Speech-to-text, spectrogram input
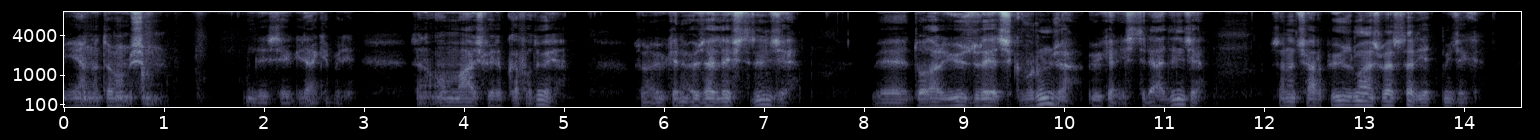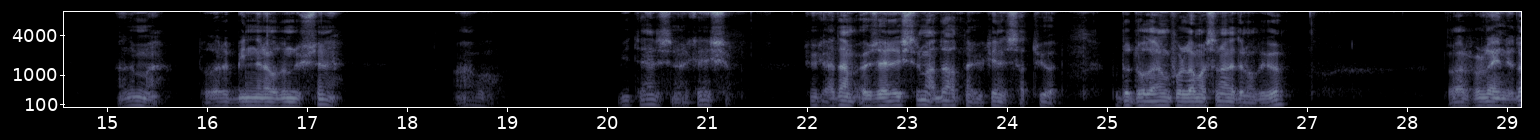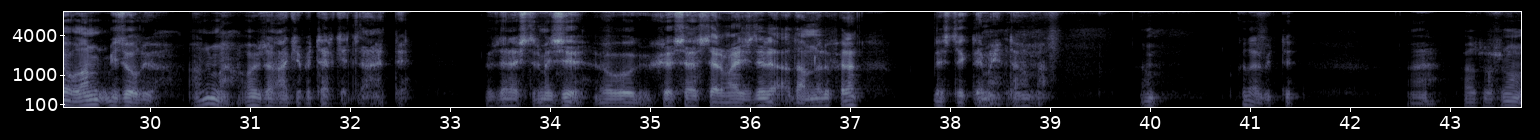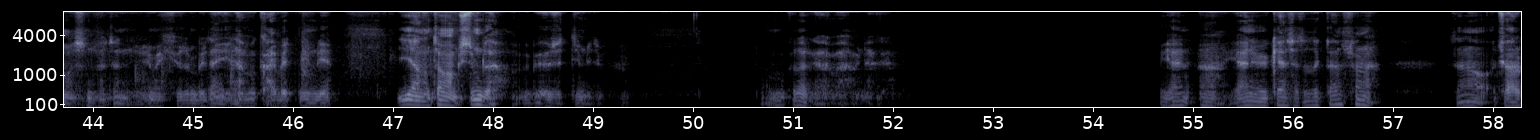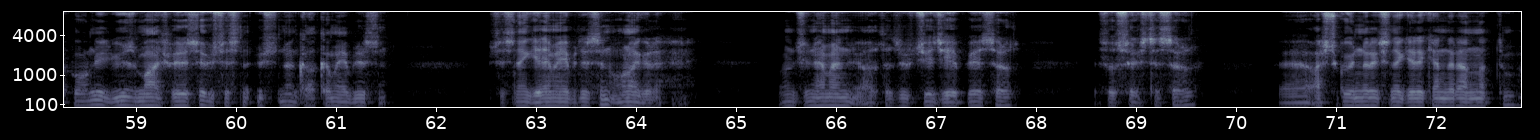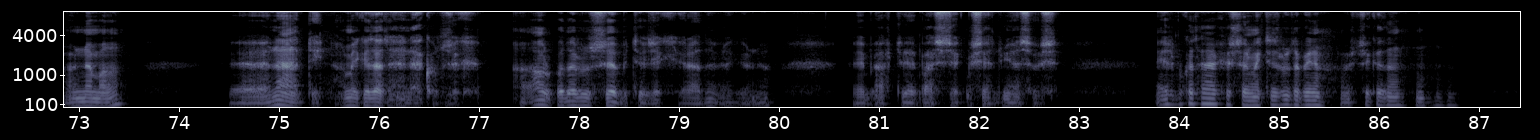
İyi anlatamamışım. Şimdi sevgili AKP'li. Sana 10 maaş verip kafalıyor ya. Sonra ülkeni özelleştirince ve dolar 100 liraya çıkıp vurunca, ülken istila edince sana çarpı 100 maaş verseler yetmeyecek. Anladın mı? Doları 1000 lira olduğunu düşünsene. Abi bir dersin arkadaşım. Çünkü adam özelleştirme adı altında ülkeni satıyor. Bu da doların fırlamasına neden oluyor. Fırlayınca da olan bize oluyor. Anladın mı? O yüzden AKP terk etti lanetli. Özelleştirmeci, o küresel sermayecileri, adamları falan desteklemeyin tamam mı? Tamam. Bu kadar bitti. Ha, fazla uzun olmasın zaten yemek yiyordum birden ilanımı kaybetmeyeyim diye. İyi anlatamamıştım da bir özetleyeyim dedim. Tamam bu kadar galiba bir dakika. Yani, ha, yani ülken satıldıktan sonra sana çarpı 10 değil 100 maaş verirse üstesinden, üstünden kalkamayabilirsin. Üstesinden gelemeyebilirsin ona göre yani. Onun için hemen Atatürkçü'ye, CHP'ye sarıl. Sosyaliste sarıl. E, açlık oyunları içinde gerekenleri anlattım. Önlem alın. E, lanet değil. Amerika zaten helak olacak. Avrupa'da Rusya bitirecek herhalde öyle görünüyor. E, bir haftaya başlayacakmış ya Dünya Savaşı. Evet bu kadar arkadaşlar. Mektiniz burada benim. Hoşçakalın.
